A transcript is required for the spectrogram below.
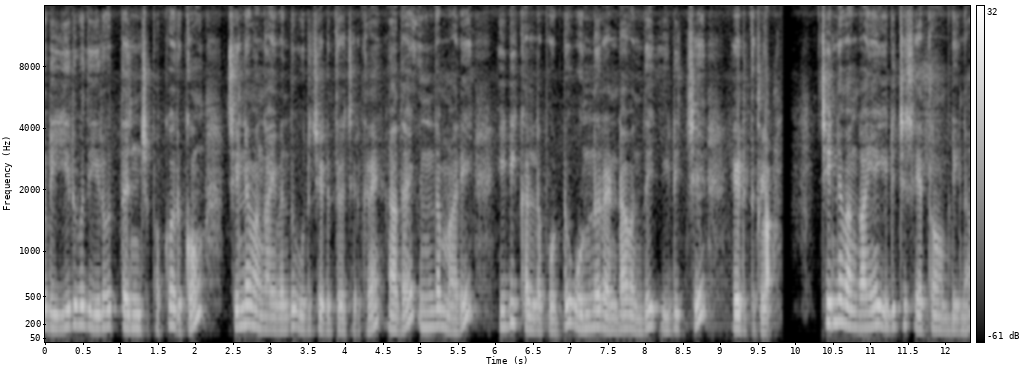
ஒரு இருபது இருபத்தஞ்சி பக்கம் இருக்கும். சின்ன வெங்காயம் வந்து உரித்து எடுத்து வச்சுருக்கிறேன். அதை இந்த மாதிரி இடிக்கல்ல போட்டு ஒன்று ரெண்டாக வந்து இடித்து எடுத்துக்கலாம். சின்ன வெங்காயம் இடித்து சேர்த்தோம் அப்படின்னா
